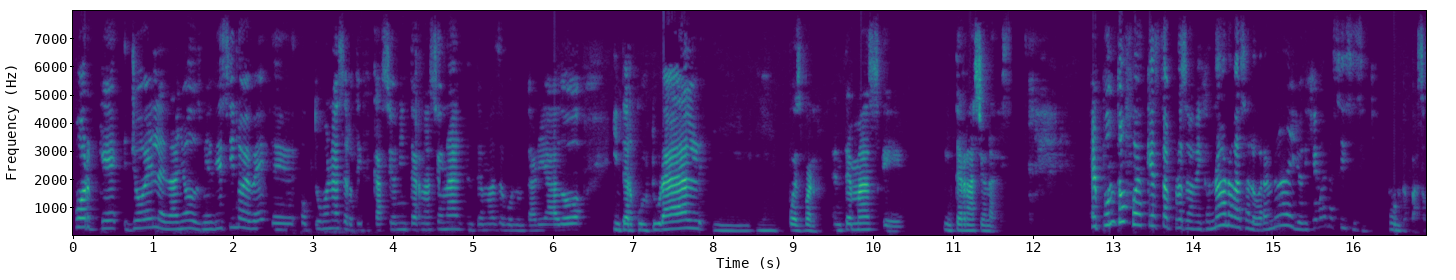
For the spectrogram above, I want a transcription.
porque yo en el año 2019 eh, obtuve una certificación internacional en temas de voluntariado intercultural y, pues bueno, en temas eh, internacionales. El punto fue que esta persona me dijo, no, no vas a lograr nada. Y yo dije, bueno, sí, sí, sí, punto, pasó.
